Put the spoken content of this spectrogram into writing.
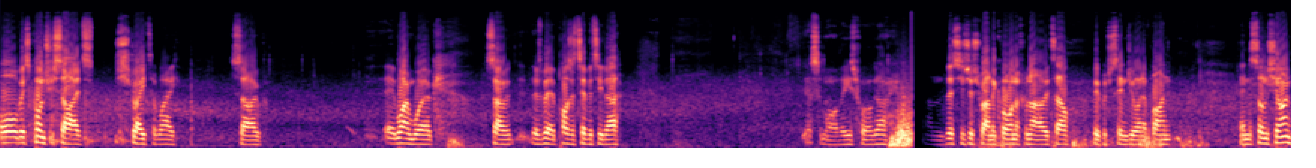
all this countryside straight away. So it won't work. So there's a bit of positivity there get some more of these before I go. And this is just round the corner from that hotel. People just enjoying a pint in the sunshine.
